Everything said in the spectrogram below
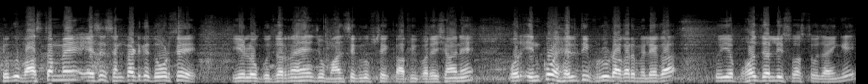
क्योंकि वास्तव में ऐसे संकट के दौर से ये लोग गुजर रहे हैं, जो मानसिक रूप से काफ़ी परेशान हैं। और इनको हेल्थी फ्रूट अगर मिलेगा तो ये बहुत जल्दी स्वस्थ हो जाएँगे।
